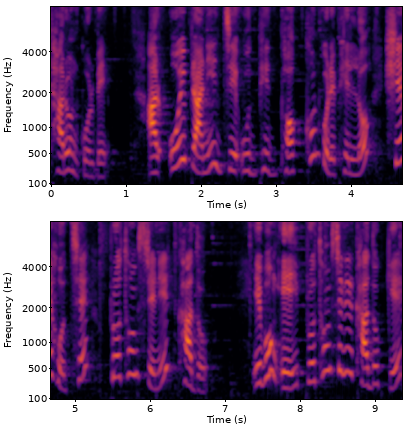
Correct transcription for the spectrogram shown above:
ধারণ করবে। আর ওই প্রাণী যে উদ্ভিদ ভক্ষণ করে ফেলল, সে হচ্ছে প্রথম শ্রেণির খাদক। এবং এই প্রথম শ্রেণির খাদককে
